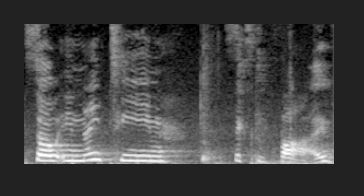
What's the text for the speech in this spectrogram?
So in 1965,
